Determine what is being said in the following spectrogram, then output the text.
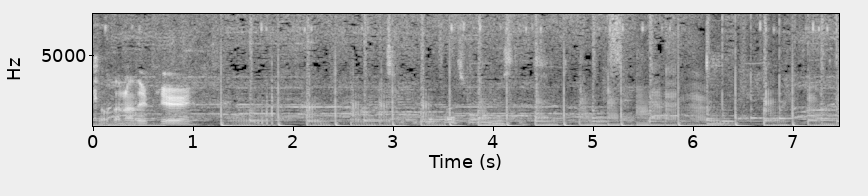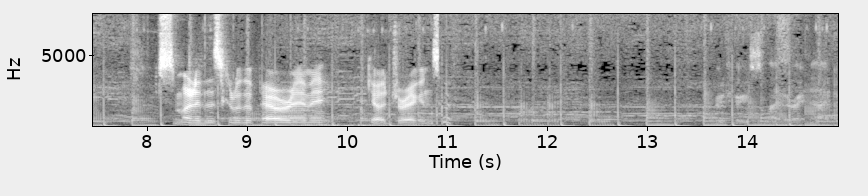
Killed another pure. Smited this kid with a power enemy. Got dragons. Pretty sure you smite it right now.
